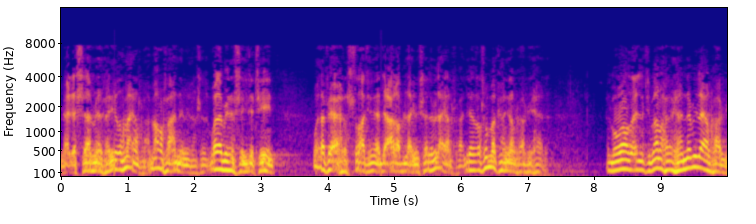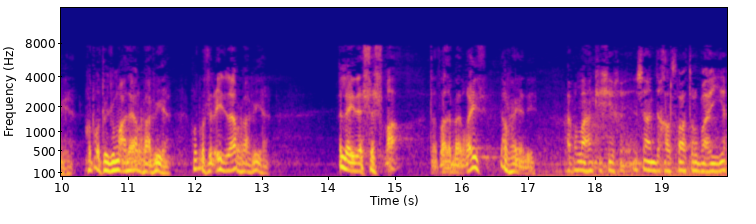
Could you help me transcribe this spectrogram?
بعد السلام من الفريضة ما يرفع ما رفع النبي صلى الله عليه وسلم ولا بين السجدتين ولا في آخر الصلاة إذا دعا قبل أن يسلم لا يرفع لأن الرسول ما كان يرفع في هذا. المواضع التي ما رفع فيها النبي لا يرفع فيها خطبة الجمعة لا يرفع فيها خطبة العيد لا يرفع فيها إلا إذا استسقى طلب الغيث يرفع يديه. عفى الله عنك شيخ إنسان دخل صلاة رباعية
